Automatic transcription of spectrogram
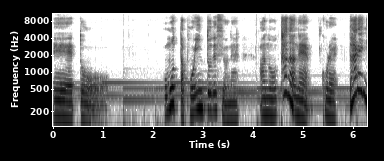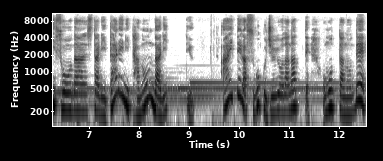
えー、っと、思ったポイントですよね。あの、ただね、これ、誰に相談したり、誰に頼んだりっていう、相手がすごく重要だなって思ったので、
